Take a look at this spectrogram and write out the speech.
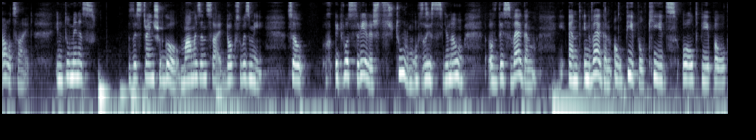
outside in two minutes this train should go. Mom is inside, dogs with me. So it was really storm of this, you know, of this wagon. And in wagon, all people, kids, old people,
